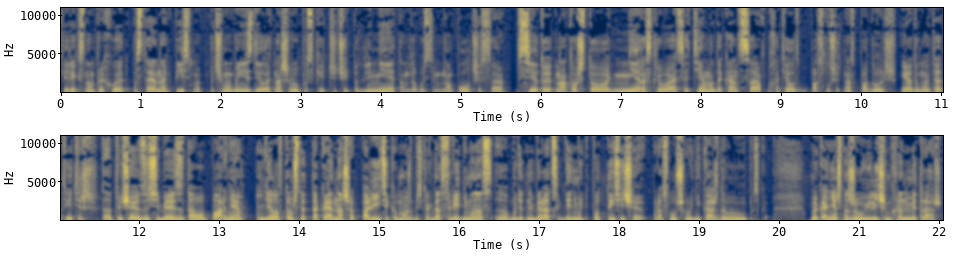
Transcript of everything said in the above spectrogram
Феликс, нам приходят постоянно письма. Почему бы не сделать наши выпуски чуть-чуть подлиннее, там, допустим, на полчаса. Сетует на то, что не раскрывается тема до конца. Хотелось бы послушать нас подольше. Я думаю, ты ответишь? Отвечаю за себя и за того парня. Дело в том, что это такая наша политика, может быть, когда в среднем у нас э, будет набираться где-нибудь по тысяче прослушиваний каждого выпуска, мы, конечно же, увеличим хронометраж.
